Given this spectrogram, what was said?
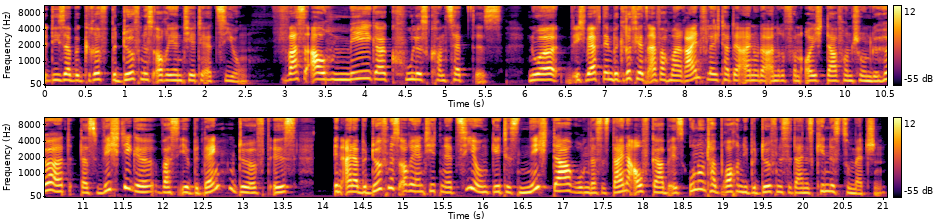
dieser Begriff bedürfnisorientierte Erziehung. Was auch ein mega cooles Konzept ist. Nur, ich werfe den Begriff jetzt einfach mal rein, vielleicht hat der ein oder andere von euch davon schon gehört. Das Wichtige, was ihr bedenken dürft, ist, in einer bedürfnisorientierten Erziehung geht es nicht darum, dass es deine Aufgabe ist, ununterbrochen die Bedürfnisse deines Kindes zu matchen,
